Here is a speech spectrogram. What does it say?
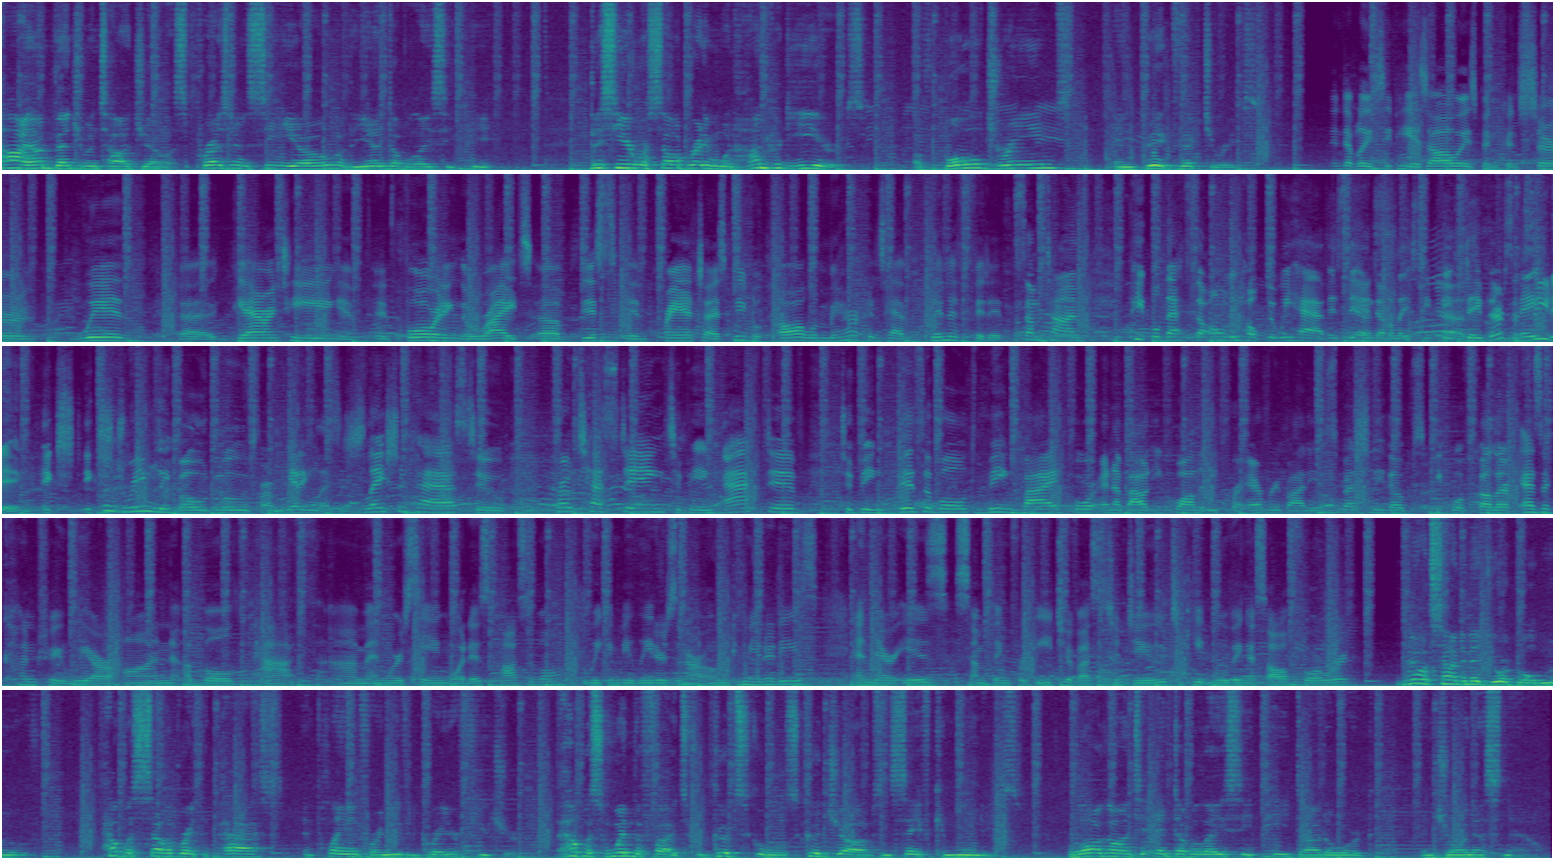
Hi, I'm Benjamin Todd Jealous, President and CEO of the NAACP. This year we're celebrating 100 years of bold dreams and big victories. NAACP has always been concerned with uh, guaranteeing and, and, forwarding the rights of disenfranchised people. All Americans have benefited. Sometimes people, that's the only hope that we have is the yes. NAACP. Yes. They've They're made ex extremely bold move from getting legislation passed to protesting to being active to being visible to being by, for, and about equality for everybody, especially those people of color. As a country, we are on a bold path um, and we're seeing what is possible. We can be leaders in our own communities, and there is something for each of us to do to keep moving us all forward. Now it's time to make your bold move. Help us celebrate the past and plan for an even greater future. Help us win the fights for good schools, good jobs, and safe communities. Log on to NAACP.org and join us now.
